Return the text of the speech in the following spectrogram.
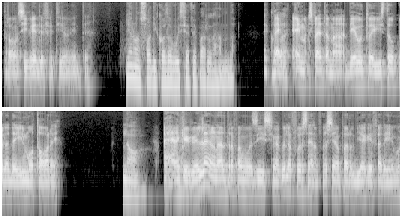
Però si vede effettivamente. Io non so di cosa voi stiate parlando. Ecco Beh, eh, ma aspetta, ma Diego, tu hai visto quella del motore? No. Eh, anche quella è un'altra famosissima, quella forse è la prossima parodia che faremo.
